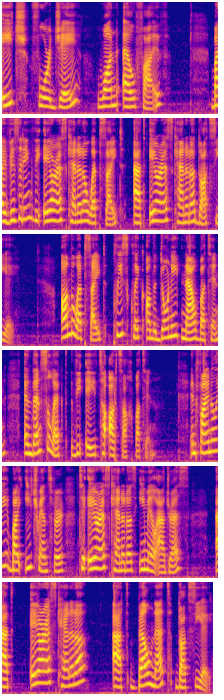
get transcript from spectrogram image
H4J1L5 by visiting the ARS Canada website at arscanada.ca. On the website, please click on the Donate Now button and then select the Aid to Artsakh button. And finally, by e transfer to ARS Canada's email address at arscanada at bellnet.ca.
